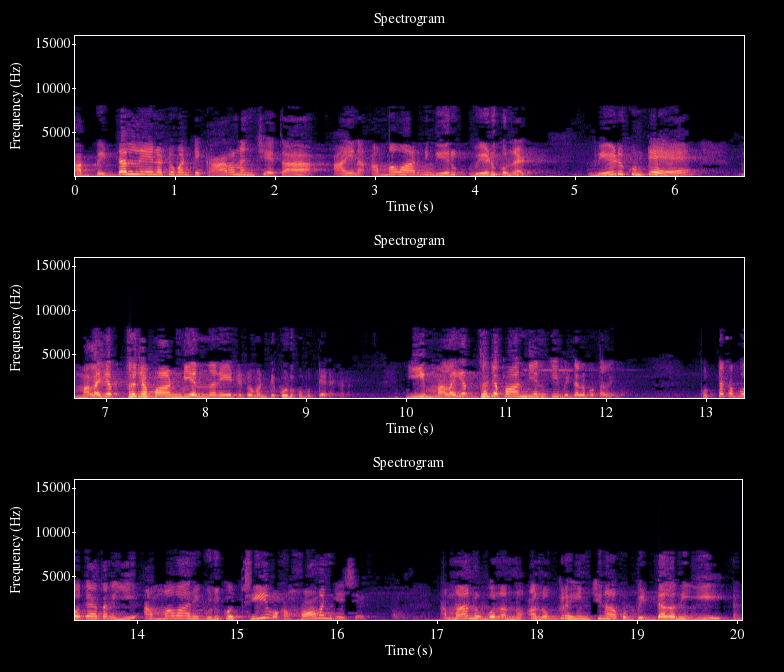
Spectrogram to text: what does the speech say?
ఆ బిడ్డలు లేనటువంటి కారణం చేత ఆయన అమ్మవారిని వేరు వేడుకున్నాడు. వేడుకుంటే మలయధ్వజ పాండ్యన్ అనేటటువంటి కొడుకు పుట్టాడు అక్కడ. ఈ మలయధ్వజ పాండ్యన్కి బిడ్డలు పుట్టలేదు. పుట్టకపోతే అతను ఈ అమ్మవారి గుడికొచ్చి ఒక హోమం చేశాడు. అమ్మా నువ్వు నన్ను అనుగ్రహించి నాకు బిడ్డలనియ్యి అని.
